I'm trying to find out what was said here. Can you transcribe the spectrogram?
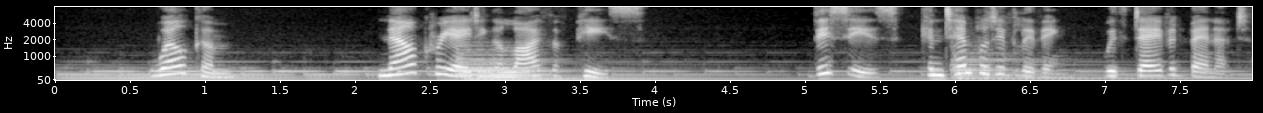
Welcome. Now creating a life of peace. This is Contemplative Living with David Bennett.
